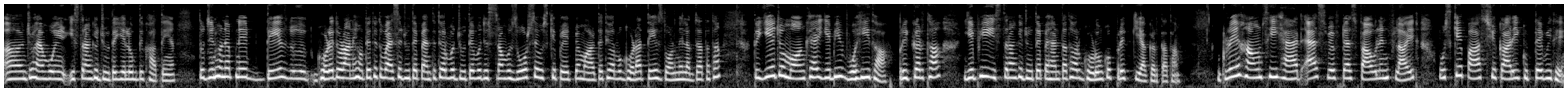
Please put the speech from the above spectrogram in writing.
जो है, वो इस तरह के जूते ये लोग दिखाते हैं। तो जिन्होंने अपने तेज़ घोड़े दौड़ाने होते थे तो वैसे जूते पहनते थे और वो जूते वो जिस तरह वो ज़ोर से उसके पेट पे मारते थे और वो घोड़ा तेज़ दौड़ने लग जाता था। तो ये जो मॉन्क है, ये भी वही था प्रिकर था। ये भी इस तरह के जूते पहनता था और घोड़ों को प्रिक किया करता था। Greyhound he had as swift as fowl in flight उसके पास शिकारी कुत्ते भी थे।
